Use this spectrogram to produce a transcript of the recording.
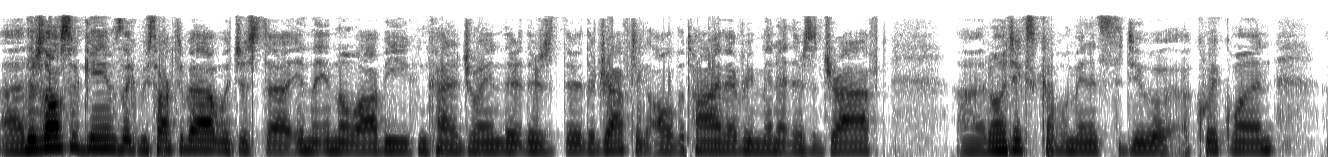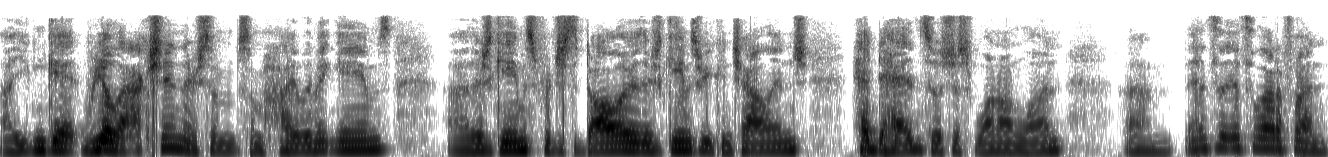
Uh, there's also games like we talked about with just uh, in the in the lobby you can kind of join. There, there's they're, they're, drafting all the time. Every minute there's a draft. Uh, it only takes a couple minutes to do a, a quick one. Uh, you can get real action. There's some some high limit games. there's games for just a dollar. There's games where you can challenge head to head, so it's just one on one. And it's it's a lot of fun.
